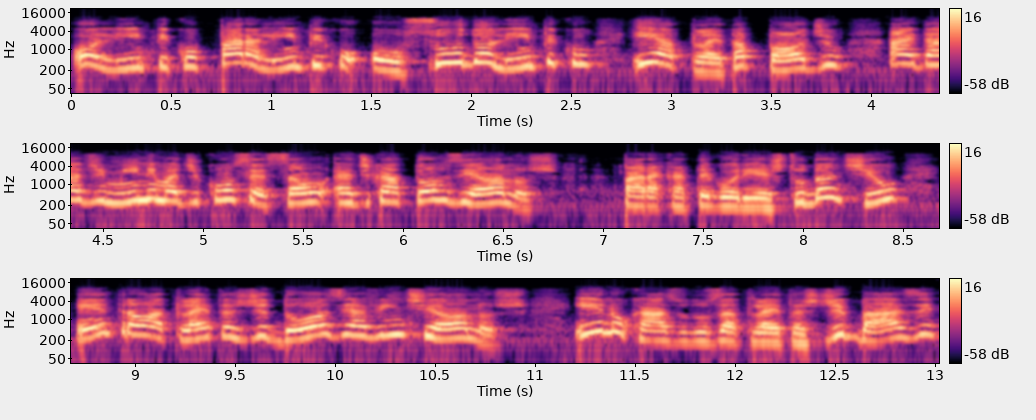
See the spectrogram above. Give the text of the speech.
olímpico, paralímpico ou surdo-olímpico e atleta pódio, a idade mínima de concessão é de 14 anos. Para a categoria estudantil, entram atletas de 12 a 20 anos. E no caso dos atletas de base,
